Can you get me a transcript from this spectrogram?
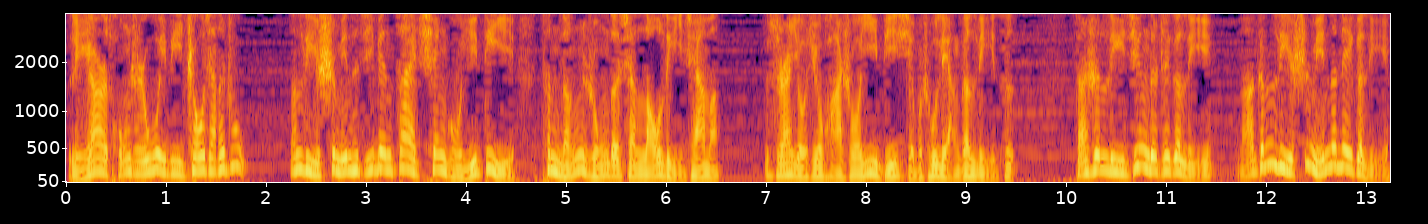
李二同志未必招架得住。那李世民他即便再千古一帝，他能容得下老李家吗？虽然有句话说一笔写不出两个李字，但是李靖的这个李，那跟李世民的那个李，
